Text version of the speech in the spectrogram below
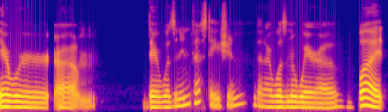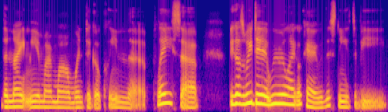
there were um there was an infestation that I wasn't aware of, but the night me and my mom went to go clean the place up because we did we were like, okay, well, this needs to be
